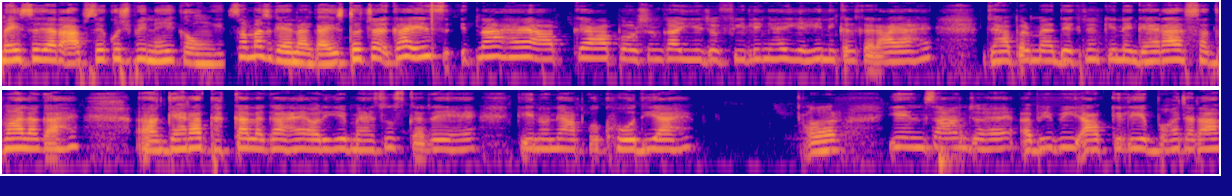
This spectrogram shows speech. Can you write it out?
मैं इससे ज़्यादा आपसे कुछ भी नहीं कहूँगी। समझ गए ना गाइस तो गाइस इतना है आपका पर्सन का ये जो फीलिंग है, यही निकल कर आया है, जहाँ पर मैं देख रही हूँ कि इन्हें गहरा सदमा लगा है गहरा धक्का लगा है, और ये महसूस कर रहे हैं कि इन्होंने आपको खो दिया है। और ये इंसान जो है, अभी भी आपके लिए बहुत ज़्यादा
